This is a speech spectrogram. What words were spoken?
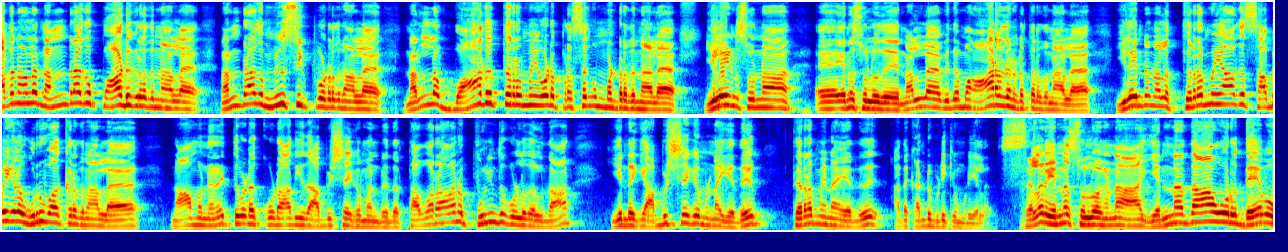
அதனால் நன்றாக பாடுகிறதுனால நன்றாக மியூசிக் போடுறதுனால நல்ல வாதத்திறமையோட பிரசங்கம் பண்ணுறதுனால இலைன்னு சொன்னால் என்ன சொல்லுவது நல்ல விதமாக ஆராதனை நடத்துறதுனால இலைன்ற நல்ல திறமையாக சபைகளை உருவாக்குறதுனால நாம் நினைத்து விடக்கூடாது இது அபிஷேகம் என்று. இந்த தவறான புரிந்து கொள்ளுதல் தான் இன்றைக்கு அபிஷேகம்னா எது திறமைனா எது அதை கண்டுபிடிக்க முடியலை. சிலர் என்ன சொல்லுவாங்கன்னா என்ன தான் ஒரு தேவ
